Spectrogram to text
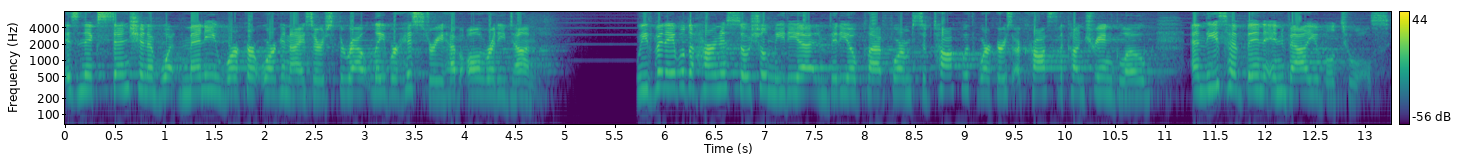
is an extension of what many worker organizers throughout labor history have already done. We've been able to harness social media and video platforms to talk with workers across the country and globe, and these have been invaluable tools.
